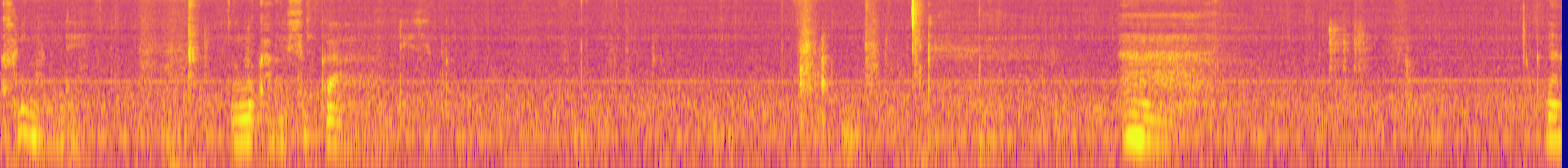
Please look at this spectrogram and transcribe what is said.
칸이 많은데 넉넉하게 쓸까 어떻게 쓸까 그냥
